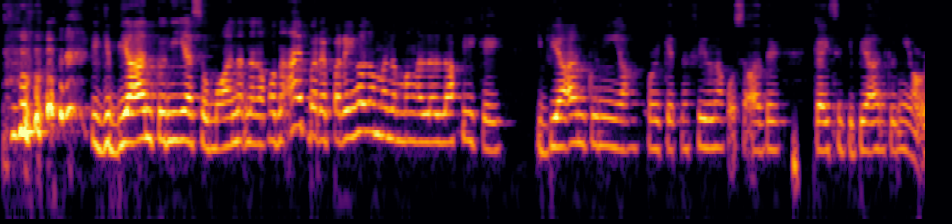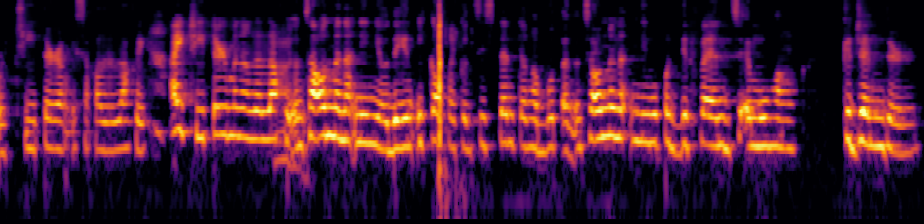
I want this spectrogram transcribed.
gibiyaan ko niya. So, mo na na ako na ay pare-pareho lang man ang mga lalaki. Kay gibiyaan ko niya. Porket na feel nako sa other guys sa gibiyaan ko niya. Or cheater ang isa ka lalaki. Ay cheater man ang lalaki. Unsaon man na ninyo? Dayon ikaw kay consistent ka nga butan. Unsaon man na nimo pag-defend sa imuhang ka-gender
